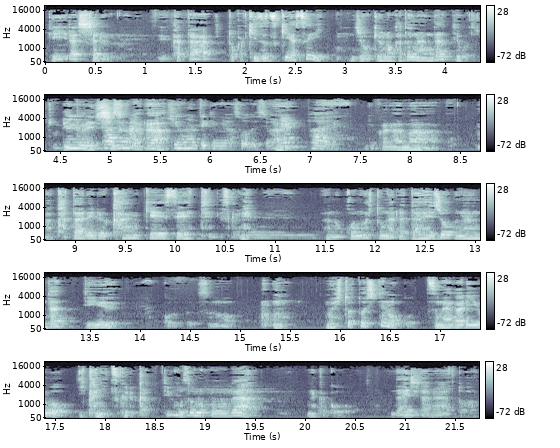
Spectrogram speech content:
ていらっしゃる方とか傷つきやすい状況の方なんだっていうことを理解しながうん基本的にはそうですよね。はい。だからまあ、まあ語れる関係性っていうんですかね。うんあの、この人なら大丈夫なんだっていう、こう、その、う んまあ人としてのこう、つながりをいかに作るかっていうことの方が、なんかこう、大事だなと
